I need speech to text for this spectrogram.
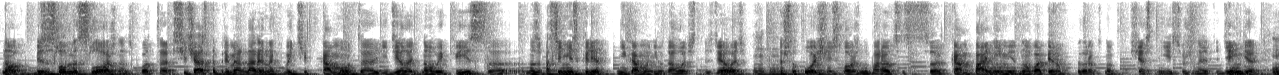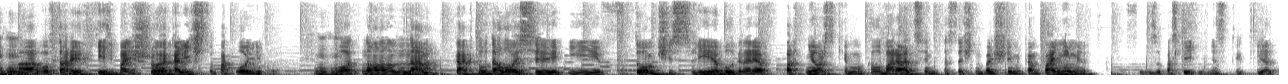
Но, безусловно, сложно. Вот э, сейчас, например, на рынок выйти к кому-то и делать новый квиз, э, ну, за последние несколько лет никому не удалось это сделать, uh-huh. потому что очень сложно бороться с компаниями, ну, во-первых, у которых, ну, честно, есть уже на это деньги, uh-huh. а во-вторых, есть большое количество поклонников. Угу. Вот. Но нам как-то удалось, и в том числе благодаря партнерским коллаборациям с достаточно большими компаниями, за последние несколько лет.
